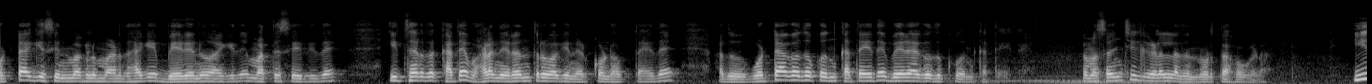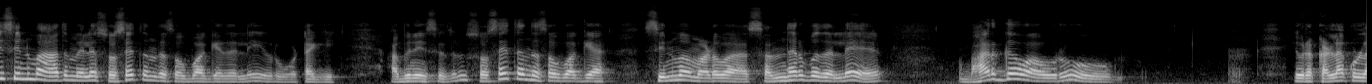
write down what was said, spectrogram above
ಒಟ್ಟಾಗಿ ಸಿನಿಮಾಗಳು ಮಾಡಿದ ಹಾಗೆ ಬೇರೆನೂ ಆಗಿದೆ, ಮತ್ತೆ ಸೇರಿದೆ. ಈ ಥರದ ಕತೆ ಬಹಳ ನಿರಂತರವಾಗಿ ನಡ್ಕೊಂಡು ಹೋಗ್ತಾ ಇದೆ. ಅದು ಒಟ್ಟಾಗೋದಕ್ಕೊಂದು ಕತೆ ಇದೆ ಬೇರೆ ಆಗೋದಕ್ಕೂ ಒಂದು ಕತೆ ಇದೆ. ನಮ್ಮ ಸಂಚಿಕೆಗಳಲ್ಲಿ ಅದನ್ನು ನೋಡ್ತಾ ಹೋಗೋಣ. ಈ ಸಿನಿಮಾ ಆದಮೇಲೆ ಸೊಸೆ ತಂದ ಸೌಭಾಗ್ಯದಲ್ಲಿ ಇವರು ಒಟ್ಟಾಗಿ ಅಭಿನಯಿಸಿದ್ರು. ಸೊಸೆ ತಂದ ಸೌಭಾಗ್ಯ ಸಿನಿಮಾ ಮಾಡುವ ಸಂದರ್ಭದಲ್ಲೇ ಭಾರ್ಗವ ಅವರು ಇವರ ಕಳ್ಳಕುಳ್ಳ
